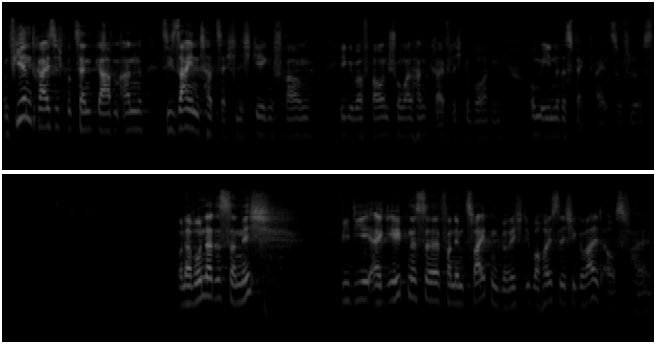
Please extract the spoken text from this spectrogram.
Und 34 Prozent gaben an, sie seien tatsächlich gegen Frauen, gegenüber Frauen schon mal handgreiflich geworden, um ihnen Respekt einzuflößen. Und da wundert es dann nicht, wie die Ergebnisse von dem zweiten Bericht über häusliche Gewalt ausfallen,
